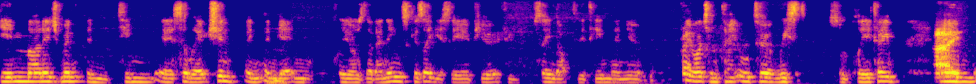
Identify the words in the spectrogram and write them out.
game management and team uh, selection and, and, mm-hmm. getting players their innings. Because like you say, if you if you signed up to the team, then you're pretty much entitled to at least some playtime. Um,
